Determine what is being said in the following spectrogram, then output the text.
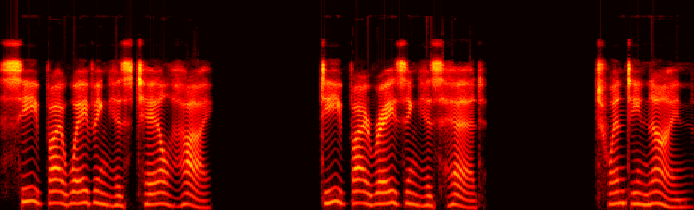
C. By waving his tail high. D. By raising his head. 29.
